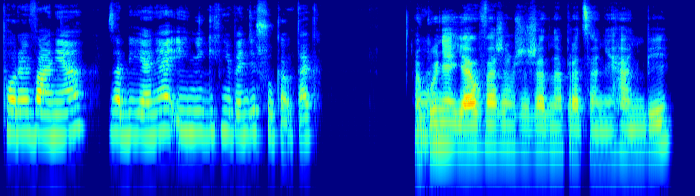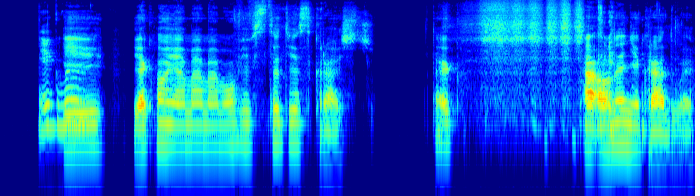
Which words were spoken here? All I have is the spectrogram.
porywania, zabijania i nikt ich nie będzie szukał, tak? Ogólnie ja uważam, że żadna praca nie hańbi. Jakby... I jak moja mama mówi, wstyd jest kraść. Tak? A one nie kradły.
